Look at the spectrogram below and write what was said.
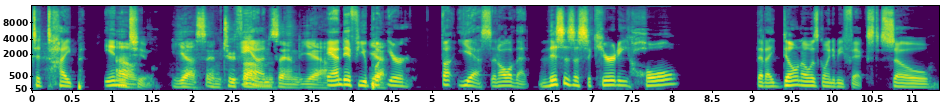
to type oh, into. yes. And two thumbs. And, yeah. And if you put Yeah. your th- yes and all of that, this is a security hole that I don't know is going to be fixed. So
